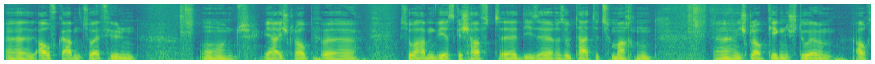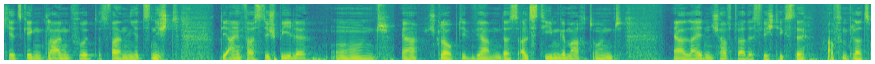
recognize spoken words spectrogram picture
äh, Aufgaben zu erfüllen. Und ja, ich glaube, äh, so haben wir es geschafft, äh, diese Resultate zu machen. Äh, ich glaube, gegen Sturm, auch jetzt gegen Klagenfurt, das waren jetzt nicht die einfachsten Spiele. Und ja, ich glaube, wir haben das als Team gemacht und ja, Leidenschaft war das Wichtigste auf dem Platz.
